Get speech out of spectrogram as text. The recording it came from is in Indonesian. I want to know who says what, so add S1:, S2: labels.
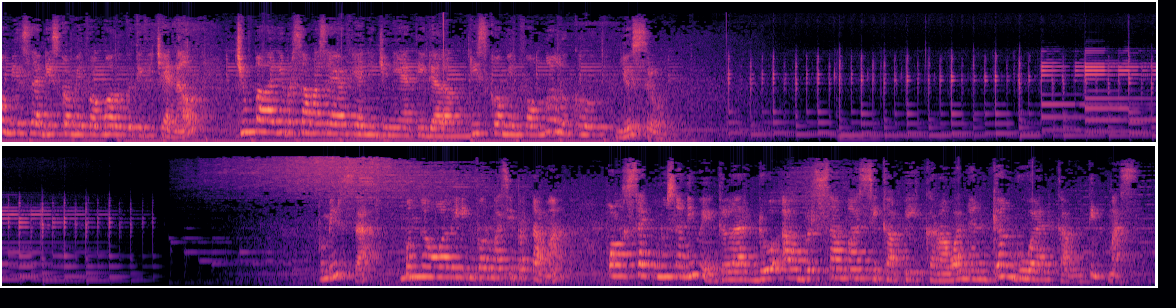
S1: pemirsa Diskominfo Maluku TV Channel. Jumpa lagi bersama saya Viani Juniati dalam Diskominfo Maluku Newsroom. Pemirsa, mengawali informasi pertama, Polsek Nusaniwe gelar doa bersama sikapi kerawanan gangguan Kamtipmas.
